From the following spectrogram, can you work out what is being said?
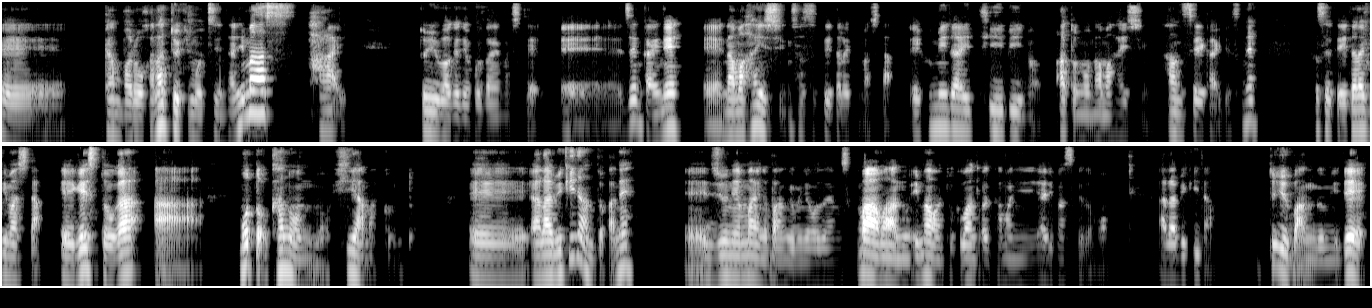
えー頑張ろうかなという気持ちになります。はい。というわけでございまして、えー前回ね、えー生配信させていただきました。え、踏み台 TV の後の生配信、反省会ですね。させていただきました。えーゲストが、あ元カノンの檜山くんと、えー、荒引き団とかね、えー10年前の番組でございます。まあまあ、あの今は特番とかたまにやりますけども、荒引き団という番組で、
